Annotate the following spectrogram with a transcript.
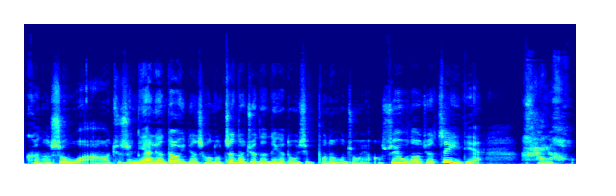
可能是我啊，就是年龄到一定程度，真的觉得那个东西不那么重要，所以我倒觉得这一点还好。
